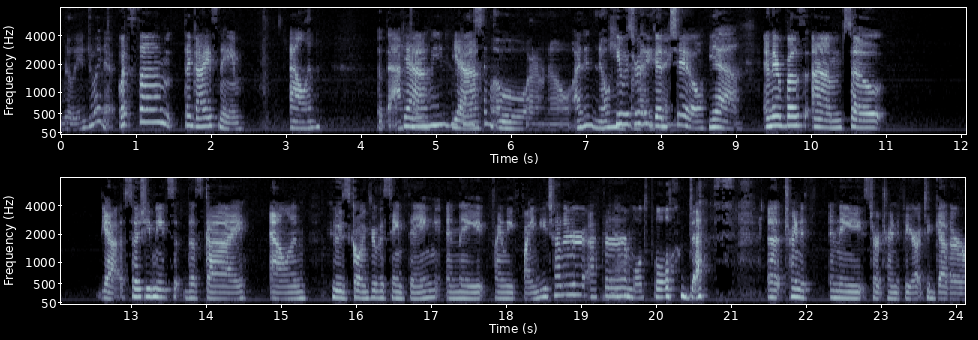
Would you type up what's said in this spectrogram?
really enjoyed it. What's the the guy's name? Alan, but the actor, Yeah, I mean, who yeah. plays him? Oh, I don't know. I didn't know him. He was really anything. good too. Yeah, And they're both um so yeah, so she meets this guy, Alan, who's going through the same thing and they finally find each other after Yeah. multiple deaths. Uh, trying to and they start trying to figure out together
